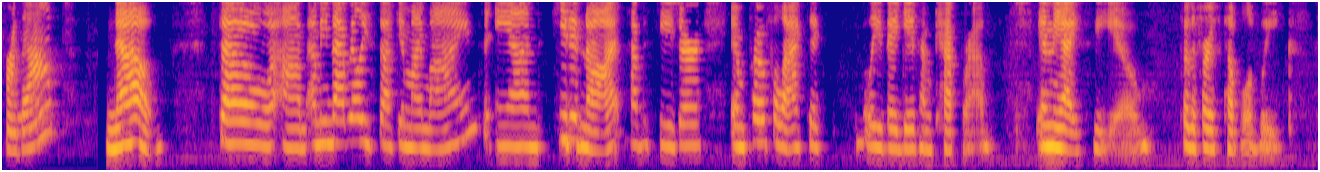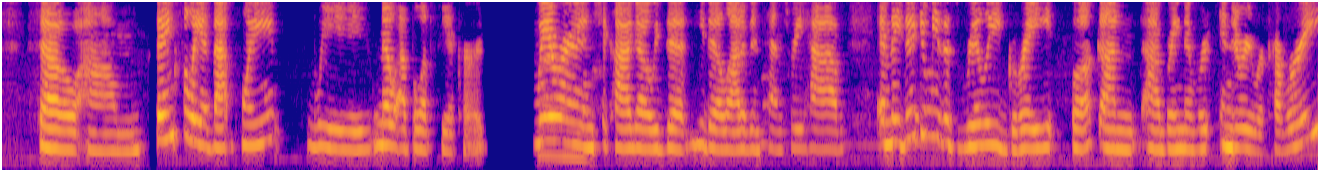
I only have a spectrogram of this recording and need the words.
for that? No. So, um, I mean, that really stuck in my mind. And he did not have a seizure. And prophylactically, they gave him Keppra in the ICU for the first couple of weeks. So, um, thankfully, at that point, we no epilepsy occurred. We were in Chicago. We did he did a lot of intense rehab, and they did give me this really great book on uh, brain injury recovery,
